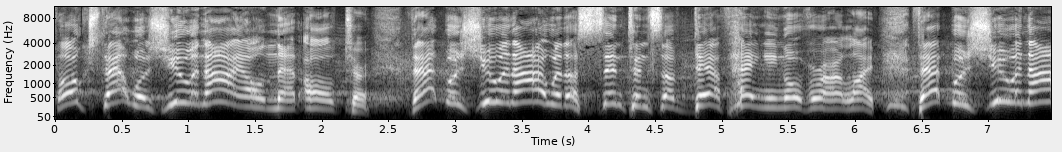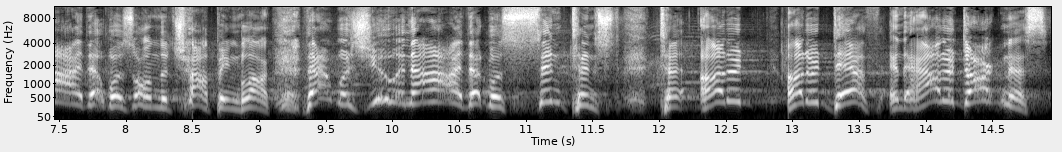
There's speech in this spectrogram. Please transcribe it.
Folks, that was you and I on that altar. That was you and I with a sentence of death hanging over our life. That was you and I that was on the chopping block. That was you and I that was sentenced to utter, utter death and outer darkness.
